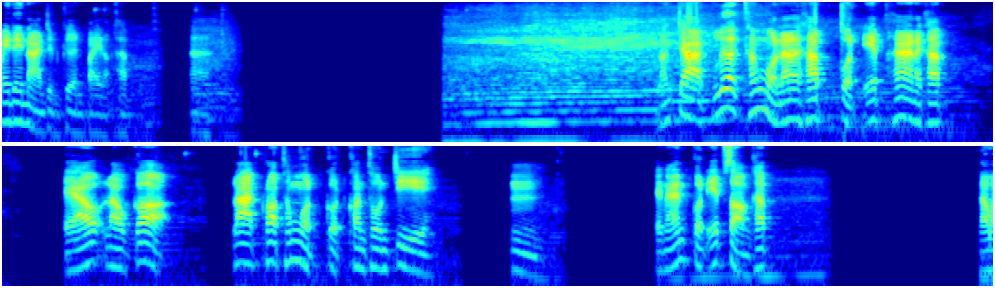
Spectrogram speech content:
ไม่ได้นานจนเกินไปหรอกครับอ่าหลังจากเลือกทั้งหมดแล้วนะครับ กด F5 นะครับ แล้วเราก็ลากครอบทั้งหมดกด Ctrl G อืม จากนั้นกด F2 ครับ เรา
